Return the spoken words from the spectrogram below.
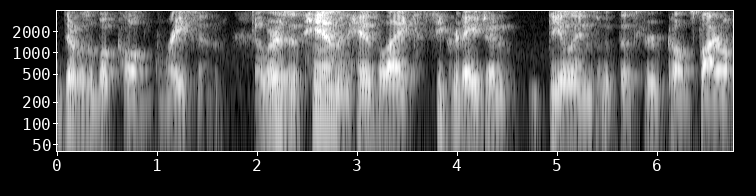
there was a book called Grayson, where it's just him and his like secret agent dealings with this group called Spyral.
